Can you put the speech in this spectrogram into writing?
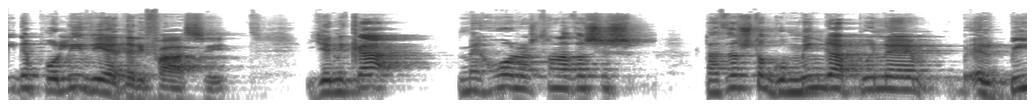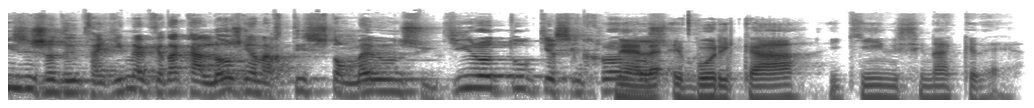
είναι πολύ ιδιαίτερη φάση. Γενικά, με γόρο το να δώσεις. Να δώσεις τον Κουμίγκα που είναι, ελπίζεις ότι θα γίνει αρκετά καλός για να χτίσει το μέλλον σου γύρω του και συγχρόνως Ναι, αλλά εμπορικά η κίνηση είναι ακραία.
